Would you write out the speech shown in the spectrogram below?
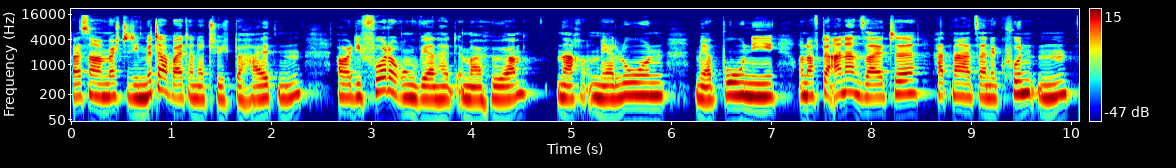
weiß man, man möchte die Mitarbeiter natürlich behalten, aber die Forderungen werden halt immer höher nach mehr Lohn, mehr Boni. Und auf der anderen Seite hat man halt seine Kunden,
